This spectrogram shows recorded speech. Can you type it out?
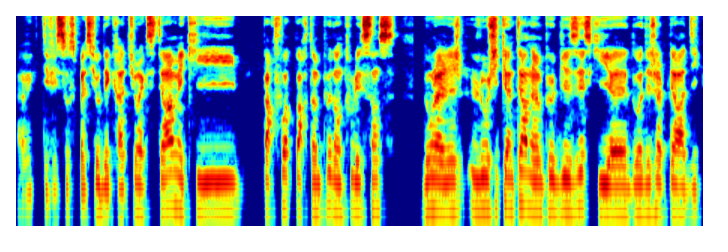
avec des vaisseaux spatiaux, des créatures, etc., mais qui parfois partent un peu dans tous les sens, dont la logique interne est un peu biaisée, ce qui euh, doit déjà plaire à Dick.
